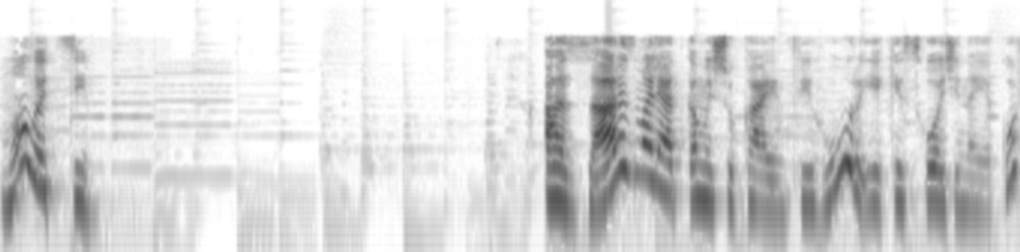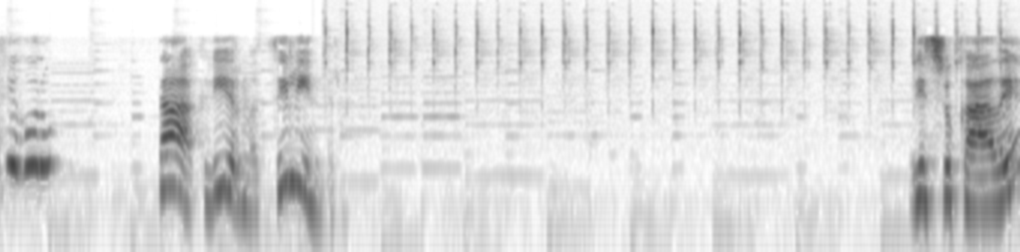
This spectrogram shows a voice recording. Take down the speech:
Молодці! А зараз малятка ми шукаємо фігури, які схожі на яку фігуру? Так, вірно, циліндр. Відшукали.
